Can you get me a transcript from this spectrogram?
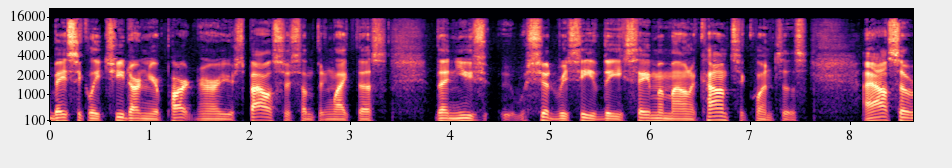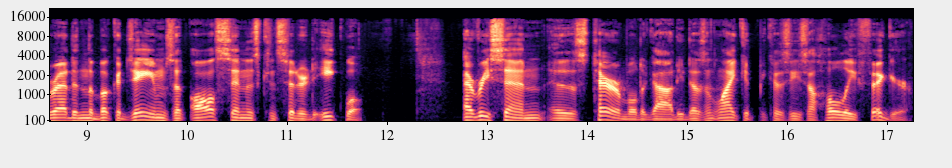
basically cheat on your partner or your spouse or something like this, then you sh- should receive the same amount of consequences. I also read in the book of James that all sin is considered equal. Every sin is terrible to God. He doesn't like it because he's a holy figure.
